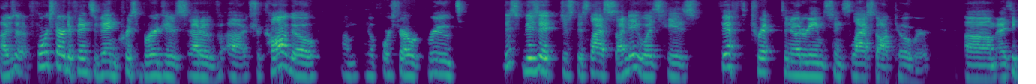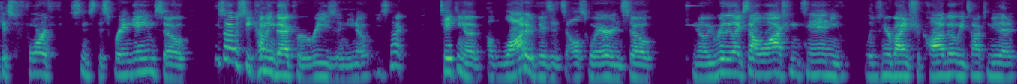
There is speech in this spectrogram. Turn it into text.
uh, there's a four-star defensive end, Chris Burgess, out of uh, Chicago. Um, you know, four-star recruit. This visit just this last Sunday was his fifth trip to Notre Dame since last October. Um, I think his fourth since the spring game. So he's obviously coming back for a reason. You know, he's not taking a, a lot of visits elsewhere. And so, you know, he really likes Al Washington. He lives nearby in Chicago. He talked to me that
